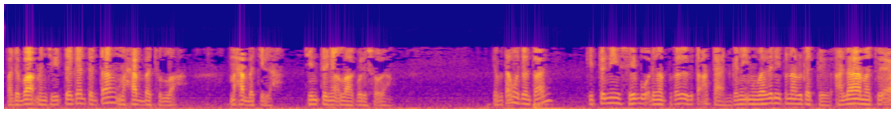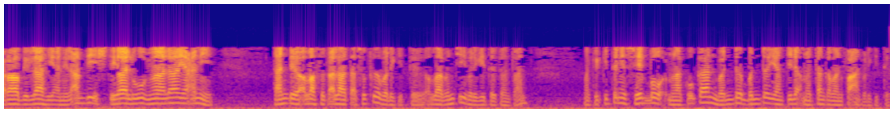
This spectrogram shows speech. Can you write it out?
pada bab menceritakan tentang mahabbatullah mahabbatillah cintanya Allah kepada seorang. Yang pertama tuan-tuan kita ni sibuk dengan perkara ketaatan. Kerana Imam Ghazali pernah berkata alamatu i'radillahi anil abdi ishtighaluhu bima la ya'ni. Tanda Allah SWT tak suka pada kita Allah benci pada kita tuan-tuan Maka kita ni sibuk melakukan benda-benda yang tidak mendatangkan manfaat kepada kita.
